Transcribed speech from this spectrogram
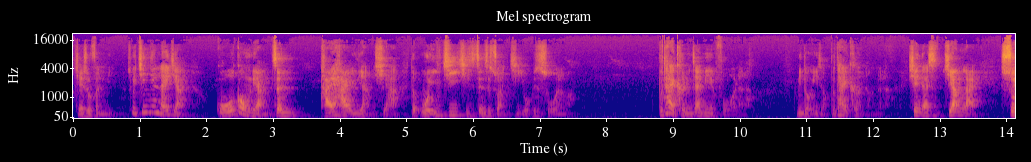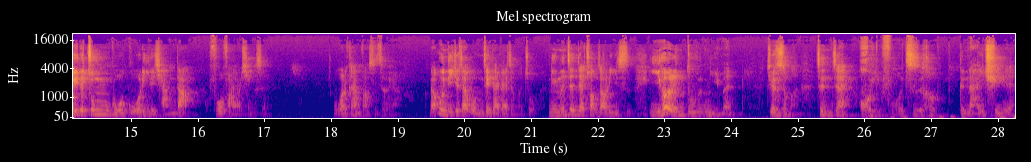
结束分离。所以今天来讲，国共两争、台海两峡的危机，其实正是转机。我不是说了吗？不太可能再灭佛了啦，你懂意思吗？不太可能的了。现在是将来随着中国国力的强大，佛法要兴盛。我的看法是这样。那问题就在我们这一代该怎么做？你们正在创造历史，以后人读你们，就是什么？正在毁佛之后的哪一群人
